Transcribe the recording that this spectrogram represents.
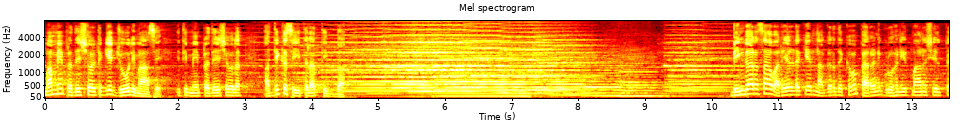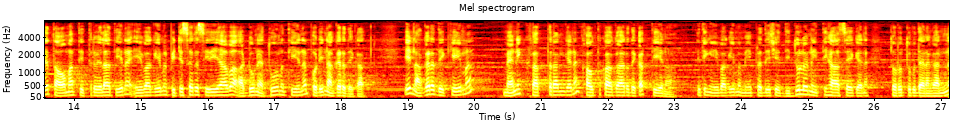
මම මේ ප්‍රදේශවලට ගිය ජූලි මාසේ. ඉතින් මේ ප්‍රදේශවල අධික සීතලක් තිබ්බා. බිංගාර සහ වරියල්ඩ කියන නගර දෙකම පැරණි ගෘහ නිර්මාණ ශිල්පය තවමත් ඉතිර වෙලා තියෙන ඒ වගේම පිටිසර සිරියාව අඩු නැතුවම තියෙන පොඩි නගර දෙකක්. ඒ නගර දෙකේම මැණික් රත්තරන් ගැන කෞතුකාගාර දෙකක් තියෙනවා. ඉතින් ඒ වගේම මේ ප්‍රදේශයේ දිදුලන ඉතිහාසය ගැන තොරතුරු දැනගන්න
